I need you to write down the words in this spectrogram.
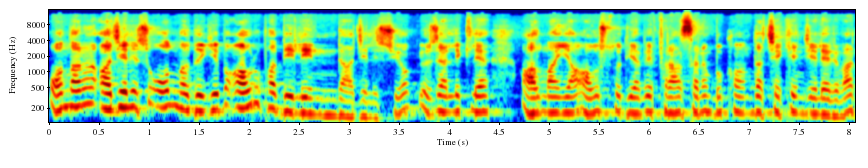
Onların acelesi olmadığı gibi Avrupa Birliği'nin de acelesi yok. Özellikle Almanya, Avusturya ve Fransa'nın bu konuda çekinceleri var.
